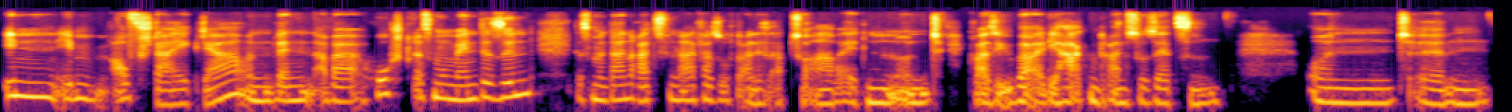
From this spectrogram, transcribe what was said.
innen eben aufsteigt, ja. Und wenn aber Hochstressmomente sind, dass man dann rational versucht, alles abzuarbeiten und quasi überall die Haken dran zu setzen. Und ähm,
